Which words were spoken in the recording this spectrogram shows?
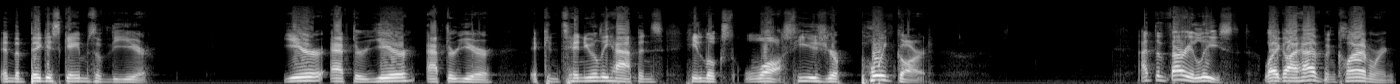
in the biggest games of the year. Year after year after year, it continually happens. He looks lost. He is your point guard. At the very least, like I have been clamoring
